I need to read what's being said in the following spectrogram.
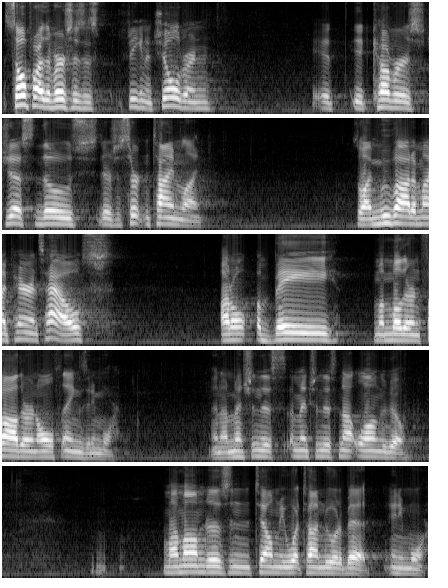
so far the verses is speaking of children, it, it covers just those, there's a certain timeline. So I move out of my parents' house, I don't obey my mother and father in all things anymore. And I mentioned this, I mentioned this not long ago. My mom doesn't tell me what time to go to bed anymore.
